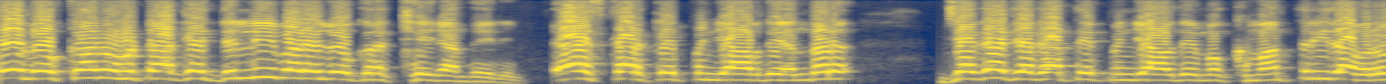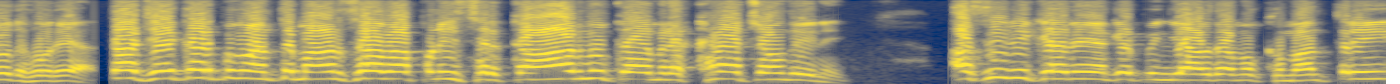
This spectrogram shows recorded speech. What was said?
ਉਹ ਲੋਕਾਂ ਨੂੰ ਹਟਾ ਕੇ ਦਿੱਲੀ ਵਾਲੇ ਲੋਕ ਰੱਖੇ ਜਾਂਦੇ ਨੇ। ਇਸ ਕਰਕੇ ਪੰਜਾਬ ਦੇ ਅੰਦਰ ਜਗ੍ਹਾ ਜਗ੍ਹਾ ਤੇ ਪੰਜਾਬ ਦੇ ਮੁੱਖ ਮੰਤਰੀ ਦਾ ਵਿਰੋਧ ਹੋ ਰਿਹਾ। ਤਾਂ ਜੇਕਰ ਭਗਵੰਤ ਮਾਨ ਸਾਹਿਬ ਆਪਣੀ ਸਰਕਾਰ ਨੂੰ ਕਾਇਮ ਰੱਖਣਾ ਚਾਹੁੰਦੇ ਨੇ, ਅਸੀਂ ਵੀ ਕਹਿੰਦੇ ਹਾਂ ਕਿ ਪੰਜਾਬ ਦਾ ਮੁੱਖ ਮੰਤਰੀ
